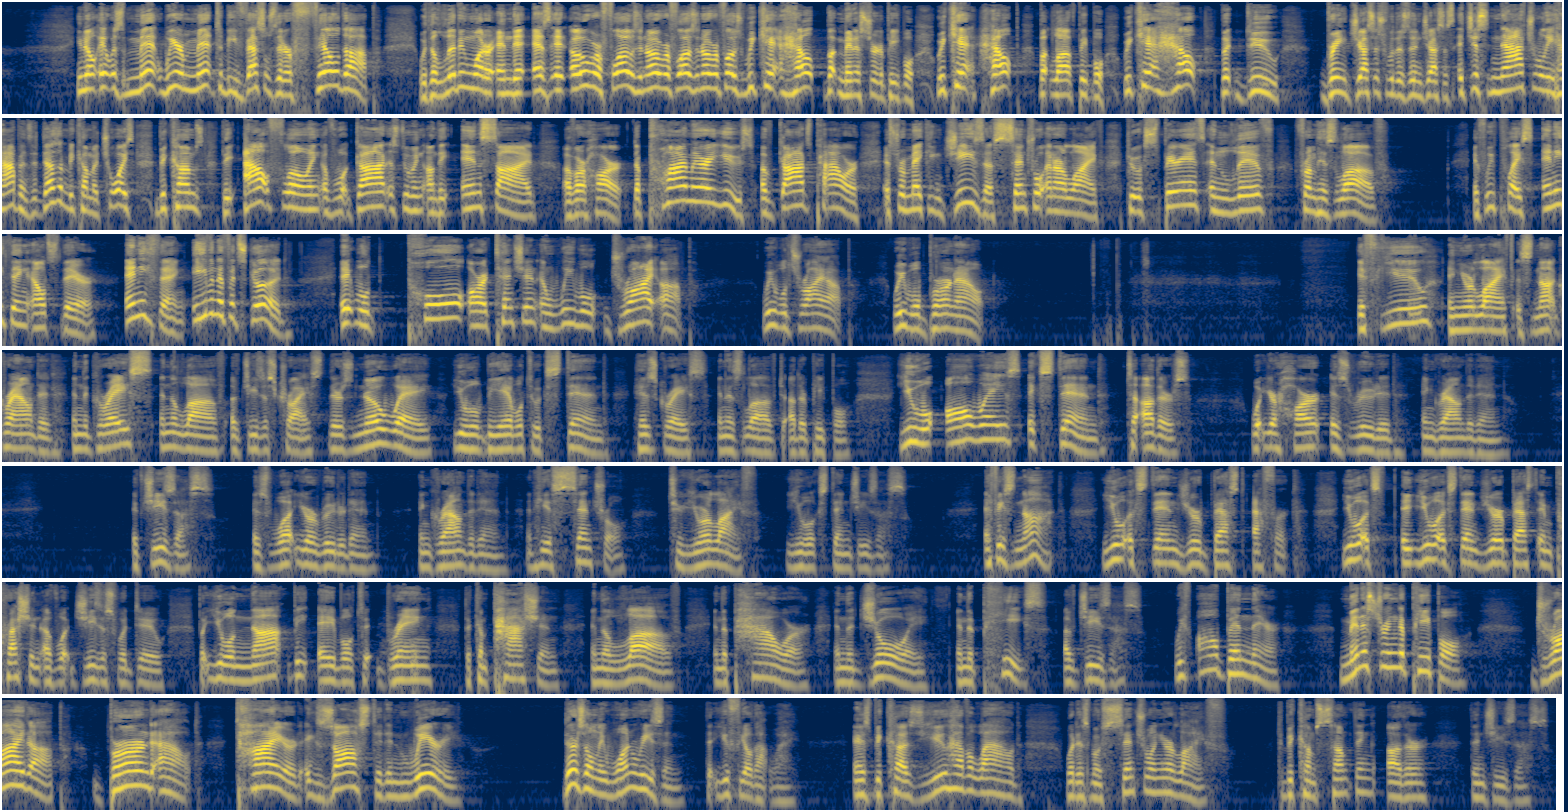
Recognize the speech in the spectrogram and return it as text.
You know, it was meant, we are meant to be vessels that are filled up with the living water. And that as it overflows and overflows and overflows, we can't help but minister to people. We can't help but love people. We can't help but do bring justice where there's injustice. It just naturally happens. It doesn't become a choice. It becomes the outflowing of what God is doing on the inside of our heart. The primary use of God's power is for making Jesus central in our life to experience and live from his love. If we place anything else there, anything, even if it's good, it will pull our attention and we will dry up. We will dry up. We will burn out. If you and your life is not grounded in the grace and the love of Jesus Christ, there's no way you will be able to extend His grace and His love to other people. You will always extend to others what your heart is rooted and grounded in. If Jesus is what you're rooted in and grounded in, and He is central to your life, you will extend Jesus. If He's not, you will extend your best effort. You will, ex- you will extend your best impression of what Jesus would do, but you will not be able to bring the compassion and the love and the power and the joy and the peace of Jesus. We've all been there. Ministering to people dried up, burned out, tired, exhausted, and weary, there's only one reason that you feel that way. And it's because you have allowed what is most central in your life to become something other than Jesus.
